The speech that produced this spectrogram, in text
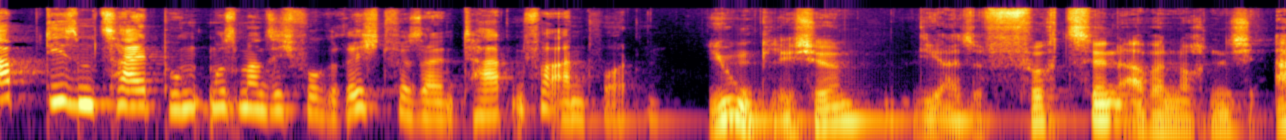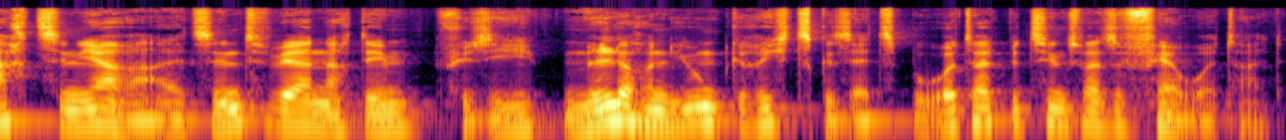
Ab diesem Zeitpunkt muss man sich vor Gericht für seine Taten verantworten. Jugendliche, die also 14, aber noch nicht 18 Jahre alt sind, werden nach dem für sie milderen Jugendgerichtsgesetz beurteilt bzw. verurteilt.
